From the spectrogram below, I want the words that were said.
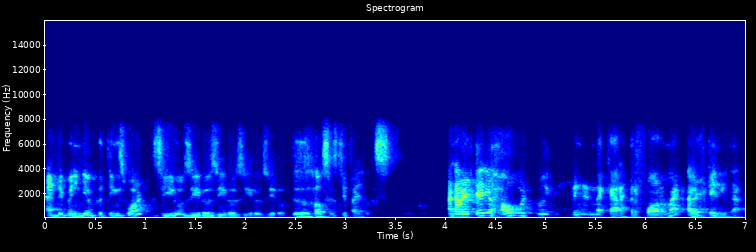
and remaining everything is what zero zero zero zero zero. This is how 65 looks. And I will tell you how it will print in a character format. I will tell you that.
